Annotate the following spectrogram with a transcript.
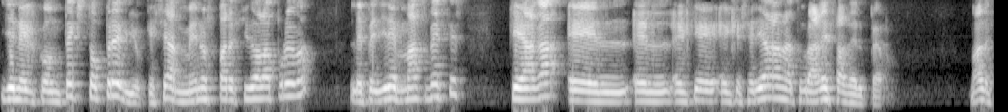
Y en el contexto previo, que sea menos parecido a la prueba, le pediré más veces que haga el, que, el que sería la naturaleza del perro. ¿Vale?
